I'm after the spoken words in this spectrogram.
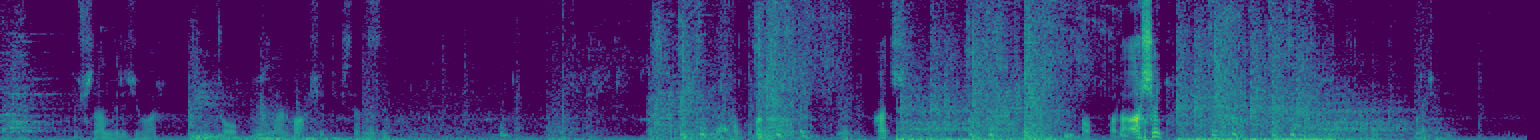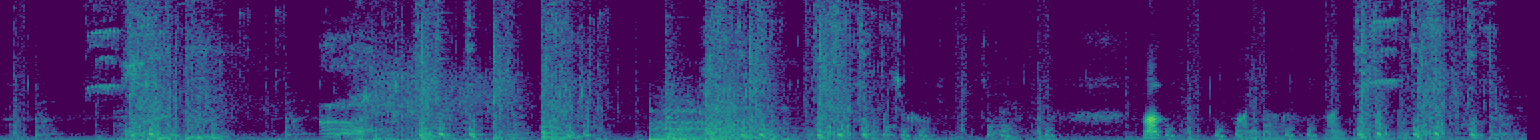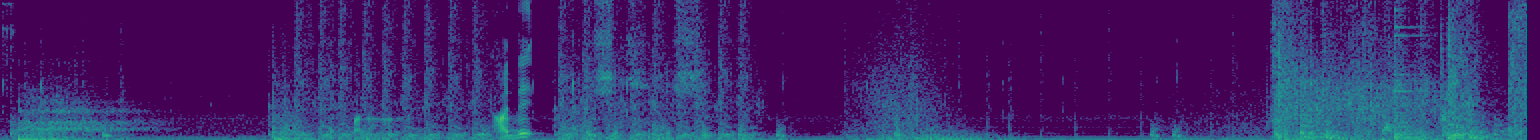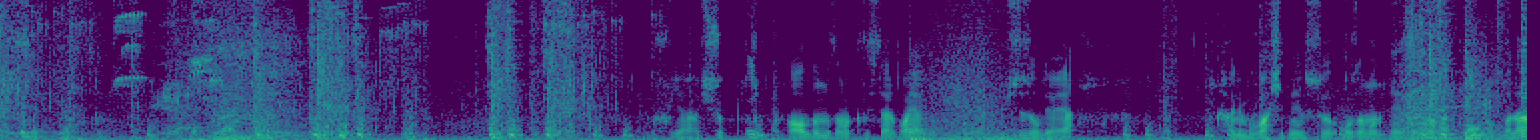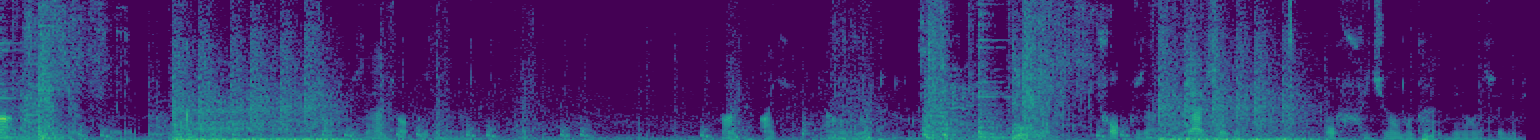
güçlendirici var. Çok güzel vahşet yükselsin. Hoppala. Kaç. Hoppala. Aşağı. Lan. Hayda. Haydi. Hoppala. Hadi. Eşek. Eşek. Uf ya şu ilk aldığımız zaman kılıçlar bayağı güçsüz oluyor ya. Hani bu vahşet mevzusu o zaman evet eyvallah. Bana çok güzel çok güzel. Ay ay yanımda. Çok güzel. Gerçekten. Cık, Of hiç iyi olmadı. ne yalan söyleyeyim.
